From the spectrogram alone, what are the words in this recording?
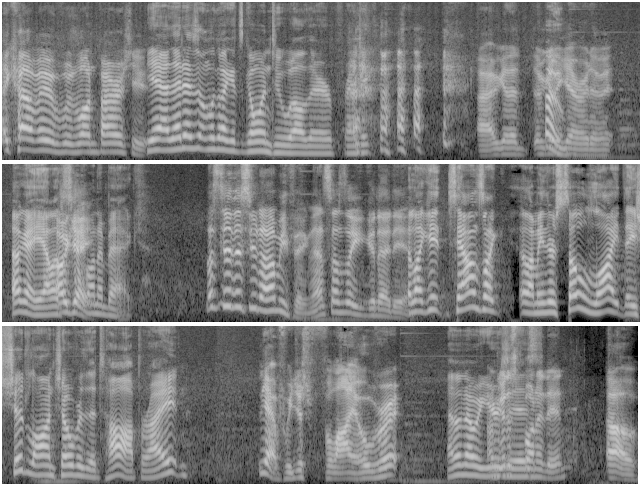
I can't move with one parachute. Yeah, that doesn't look like it's going too well there, Frantic. Alright, I'm gonna I'm gonna Oh. get rid of it. Okay, yeah, let's Okay. spawn it back. Let's do the tsunami thing. That sounds like a good idea. Like it sounds like I mean they're so light they should launch over the top, right? yeah, if we just fly over it. I don't know where I'm gonna is. spawn it in. Oh,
